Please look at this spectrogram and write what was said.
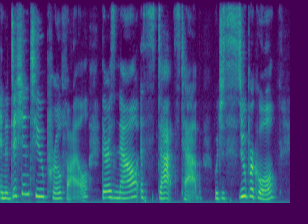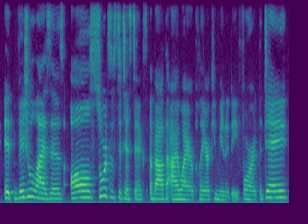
In addition to profile, there is now a stats tab, which is super cool. It visualizes all sorts of statistics about the Eyewire player community for the day,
